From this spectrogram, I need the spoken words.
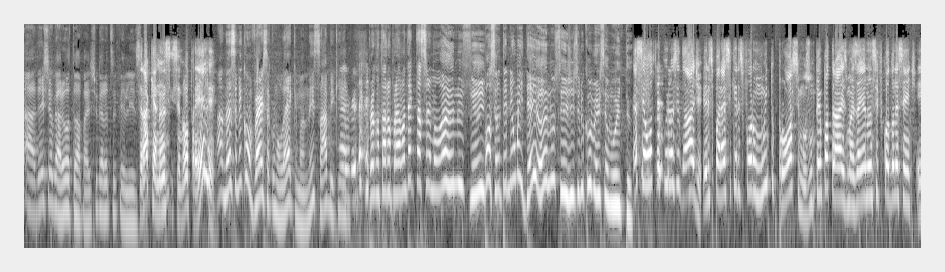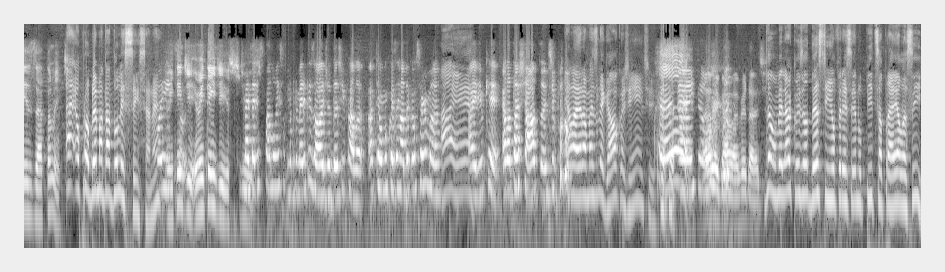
Ah, deixa o garoto, rapaz. Deixa o garoto ser feliz. Será que a Nancy ensinou pra ele? A Nancy nem conversa com o moleque, mano. Nem sabe que. É verdade. Perguntaram pra ela onde é que tá seu irmão. Ah, eu não sei. Pô, você não tem nenhuma ideia? Ah, não sei, a gente não conversa muito. Essa é outra curiosidade. Eles parecem que eles foram muito próximos um tempo atrás, mas aí a Nancy ficou adolescente. Exatamente. É, é o problema da adolescência, né? Foi Eu isso. entendi, eu entendi isso. Mas eles falam isso no primeiro episódio. O Dustin fala: ah, tem uma coisa errada com a sua irmã. Ah, é. Aí ele o quê? Ela tá chata, tipo. Ela era mais legal com a gente. É. É, então. Era legal, é verdade. Não, a melhor coisa é o Dustin oferecendo pizza pra ela assim.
